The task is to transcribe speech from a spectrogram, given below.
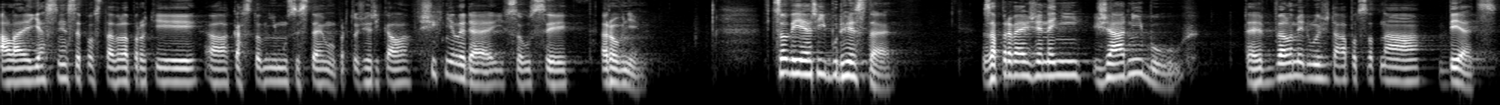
ale jasně se postavil proti kastovnímu systému, protože říkal, všichni lidé jsou si rovni. V co věří buddhisté? Za prvé, že není žádný Bůh, to je velmi důležitá podstatná věc.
